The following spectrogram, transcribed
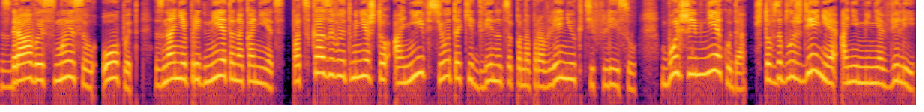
Здравый смысл, опыт, знание предмета, наконец, подсказывают мне, что они все-таки двинутся по направлению к Тифлису. Больше им некуда, что в заблуждение они меня ввели,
